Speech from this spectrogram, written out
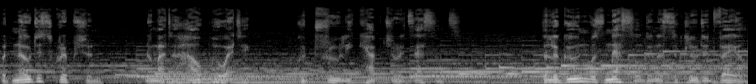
but no description, no matter how poetic, could truly capture its essence. The lagoon was nestled in a secluded vale,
